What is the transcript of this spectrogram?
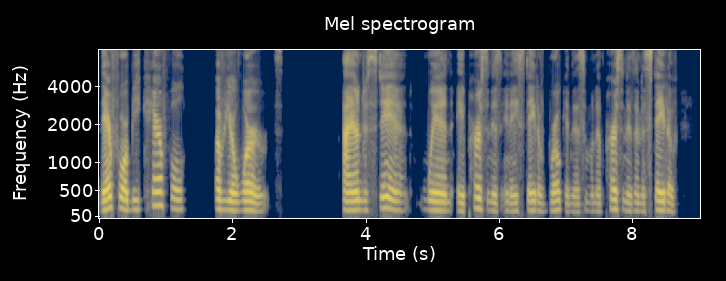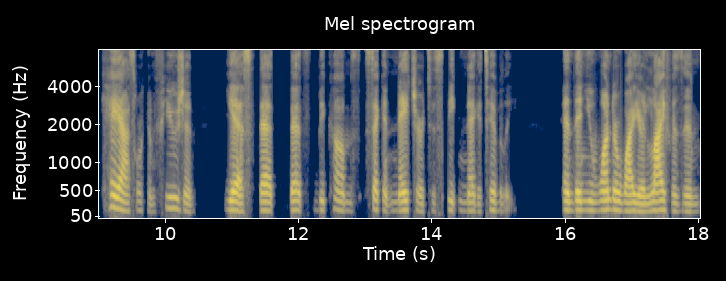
Therefore, be careful of your words. I understand when a person is in a state of brokenness and when a person is in a state of chaos or confusion, yes, that that becomes second nature to speak negatively. And then you wonder why your life is in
